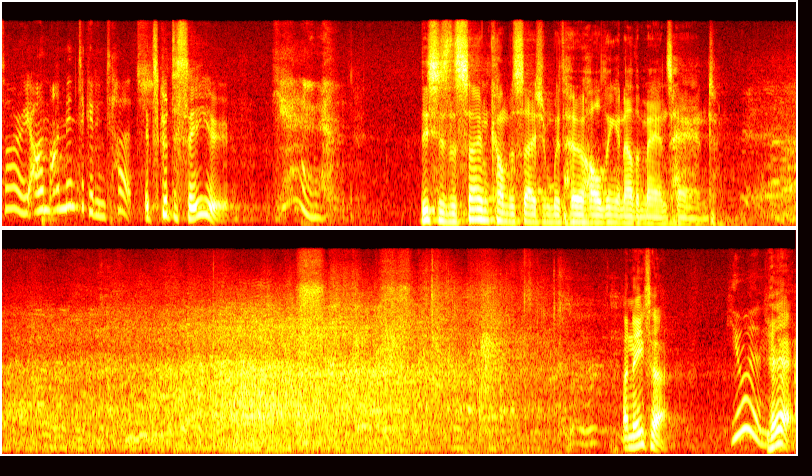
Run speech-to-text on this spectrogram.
sorry. I'm, I meant to get in touch. It's good to see you. yeah. This is the same conversation with her holding another man's hand. Anita. Ewan. Yeah.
